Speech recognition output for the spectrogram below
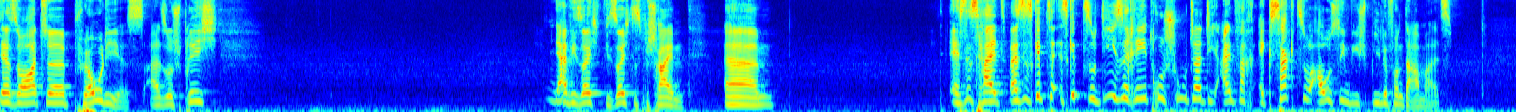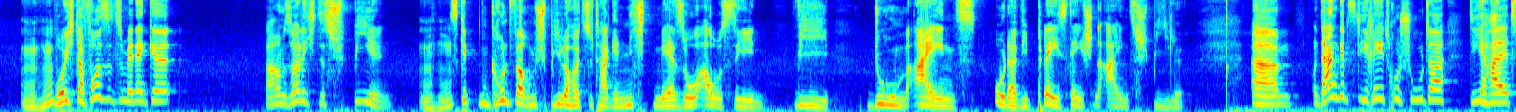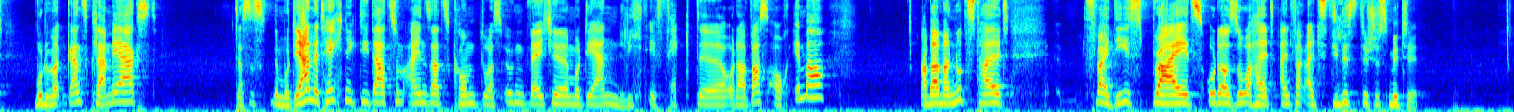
der Sorte Proteus. Also sprich, ja, wie soll ich, wie soll ich das beschreiben? Ähm, es ist halt, also es gibt, es gibt so diese Retro-Shooter, die einfach exakt so aussehen wie Spiele von damals. Mhm. Wo ich davor sitze und mir denke, Warum soll ich das spielen? Mhm. Es gibt einen Grund, warum Spiele heutzutage nicht mehr so aussehen wie Doom 1 oder wie PlayStation 1 Spiele. Ähm, und dann gibt es die Retro-Shooter, die halt, wo du ganz klar merkst, das ist eine moderne Technik, die da zum Einsatz kommt. Du hast irgendwelche modernen Lichteffekte oder was auch immer. Aber man nutzt halt 2D-Sprites oder so halt einfach als stilistisches Mittel.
